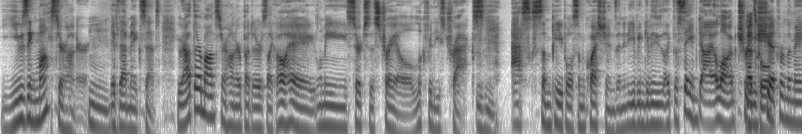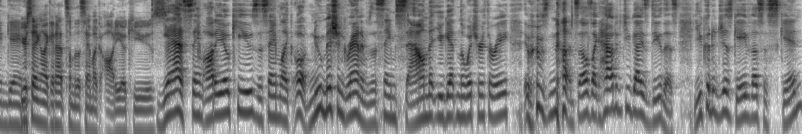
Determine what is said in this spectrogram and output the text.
using Monster Hunter, hmm. if that makes sense. You're out there, Monster Hunter, but there's like, oh, hey, let me search this trail, look for these tracks, mm-hmm. ask some people some questions, and it even gives you like the same dialogue tree cool. shit from the main game. You're saying like it had some of the same like audio cues. Yes, same audio cues, the same like oh, new mission granted was the same sound that you get in The Witcher 3. It was nuts. I was like, how did you guys do this? You could have just gave us a skin,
